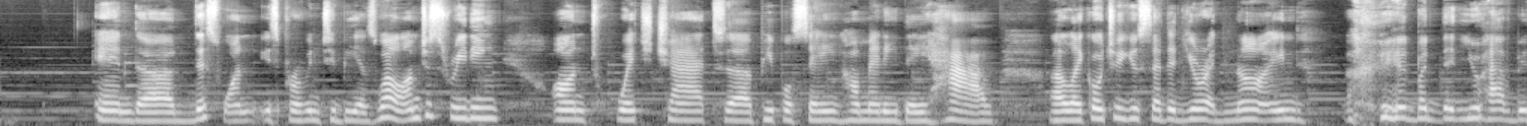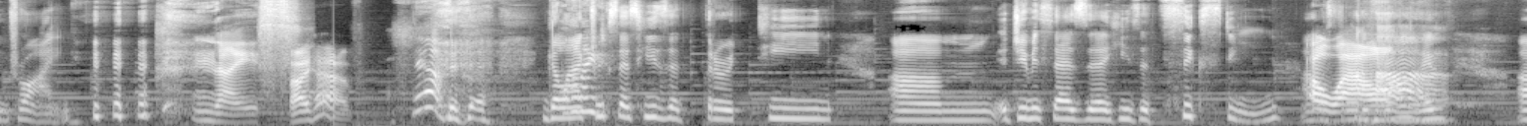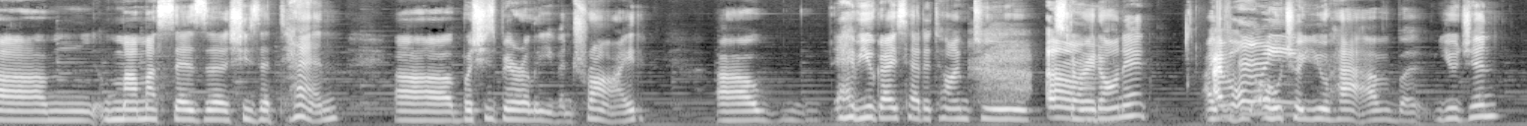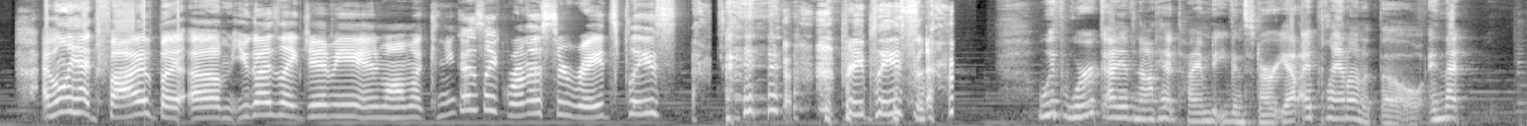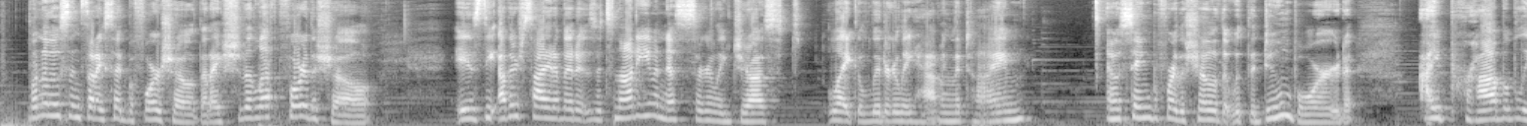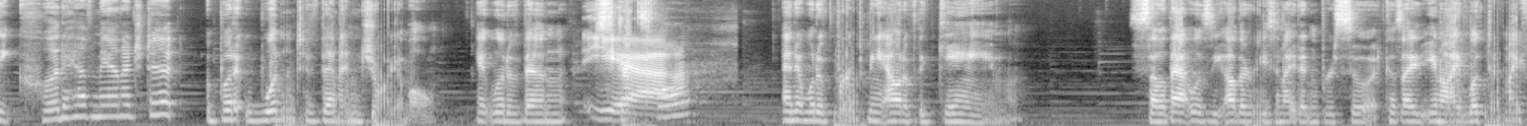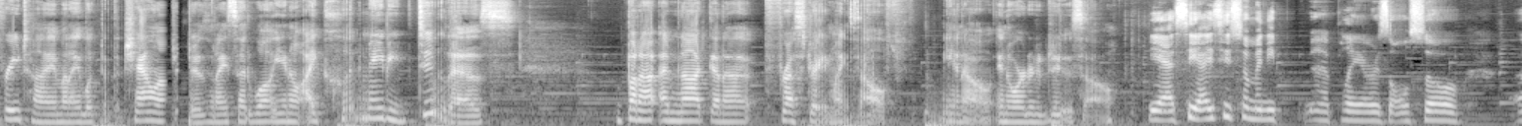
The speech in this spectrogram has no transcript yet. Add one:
and uh, this one is proven to be as well. I'm just reading on Twitch chat uh, people saying how many they have. Uh, like Ocho, you said that you're at nine, but that you have been trying. nice I have. Yeah. Galactic Right. says he's at 13. Um, Jimmy says uh, he's at 16. uh, Oh, wow. Um, Mama says uh, she's at 10, uh, but she's barely even tried. Uh, have you guys had a time to start Um, on it? I, I've only- Ocho, you have, but Eugen? i've only had five but um you guys like jimmy and mama can you guys like run us through raids please pretty please With work, I have not had time to even start yet. I plan on it though. And that one of those things that I said before show that I should have left for the show is the other side of it is it's not even necessarily just like literally having the time. I was saying before the show that with the Doom board, I probably could have managed it, but it wouldn't have been enjoyable. It would have been stressful, Yeah. and it would have burnt me out of the game. So that was the other reason I didn't pursue it because I, you know, I looked at my free time and I looked at the challenges and I said, well, you know, I could maybe do this, but I, I'm not gonna frustrate myself, you know, in order to do so. Yeah, see, I see so many uh, players also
